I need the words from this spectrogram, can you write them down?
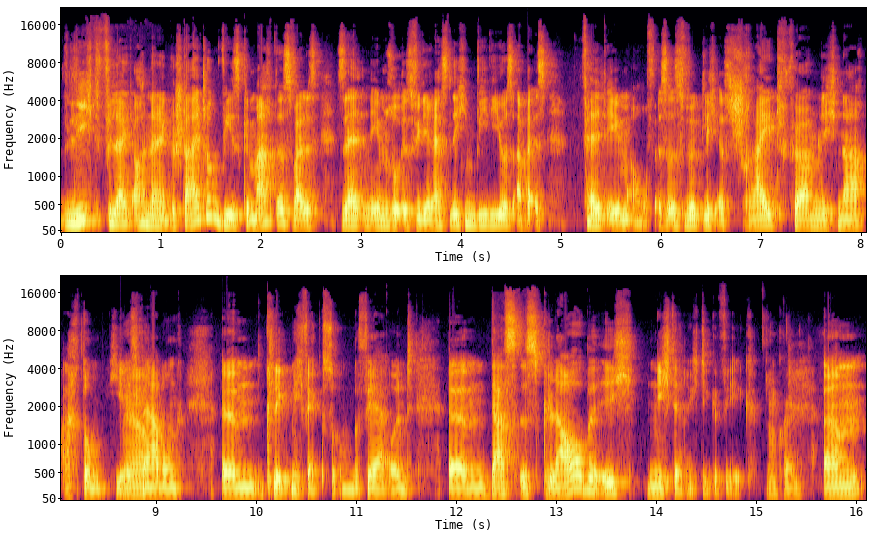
liegt vielleicht auch in der Gestaltung, wie es gemacht ist, weil es selten eben so ist wie die restlichen Videos, aber es fällt eben auf. Es ist wirklich, es schreit förmlich nach, Achtung, hier ist Ja. Werbung, ähm, klick mich weg, so ungefähr. Und ähm, das ist, glaube ich, nicht der richtige Weg. Okay. Ähm,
